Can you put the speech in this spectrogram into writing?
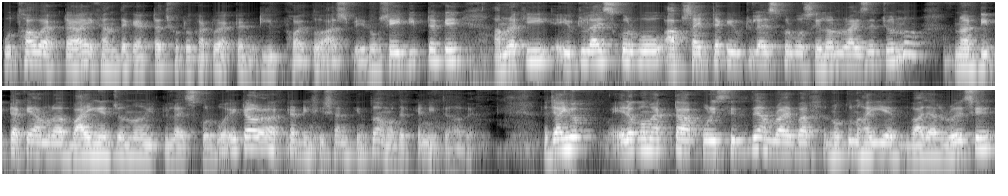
কোথাও একটা, এখান থেকে একটা ছোটোখাটো একটা ডিপ হয়তো আসবে। এবং সেই ডিপটাকে আমরা কি ইউটিলাইজ করব? আপসাইডটাকে ইউটিলাইজ করব সেলন রাইজের জন্য? না ডিপটাকে আমরা বাইংয়ের জন্য ইউটিলাইজ করব? এটাও একটা ডিসিশন কিন্তু আমাদেরকে নিতে হবে। যাই হোক, এরকম একটা পরিস্থিতিতে আমরা এবার নতুন হাইয়ের বাজার রয়েছে।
